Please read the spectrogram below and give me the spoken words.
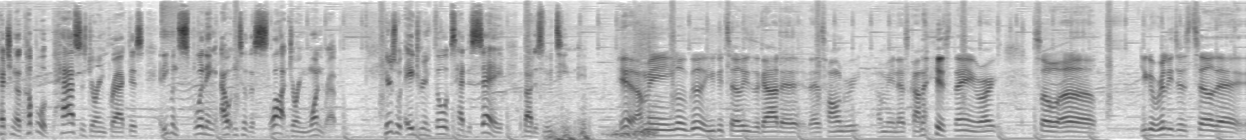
catching a couple of passes during practice and even splitting out into the slot during one rep. Here's what Adrian Phillips had to say about his new teammate. Yeah, I mean, he looked good. You could tell he's a guy that, that's hungry. I mean, that's kind of his thing, right? So uh, you could really just tell that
